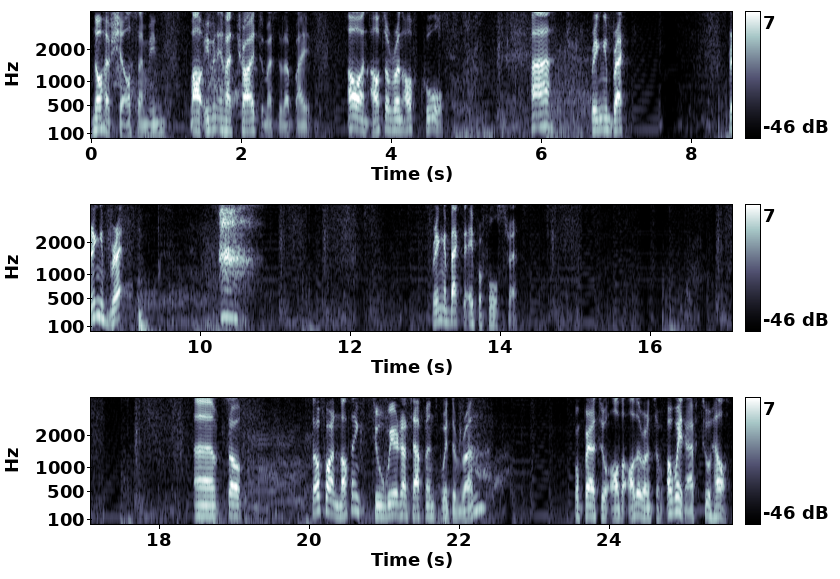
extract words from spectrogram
No have shells. I mean, wow. Even if I try to mess it up, I Oh, an auto run off. Cool. Ah, bringing back. Bringing back. bringing back the April Fool's threats. Um, so, so far nothing too weird has happened with the run compared to all the other runs of. Oh wait, I have two health.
